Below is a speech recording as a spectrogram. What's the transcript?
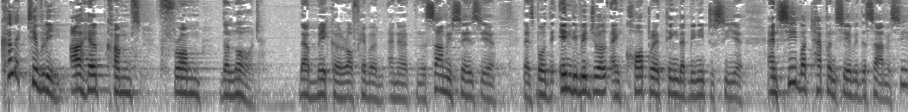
Collectively, our help comes from the Lord, the maker of heaven and earth. And the psalmist says here, there's both the individual and corporate thing that we need to see here. And see what happens here with the psalmist. See,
